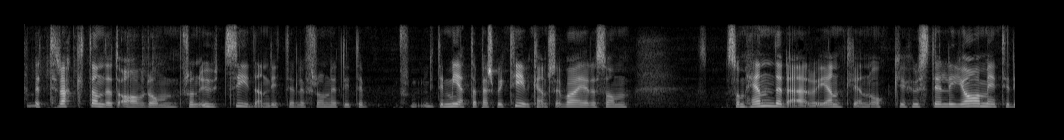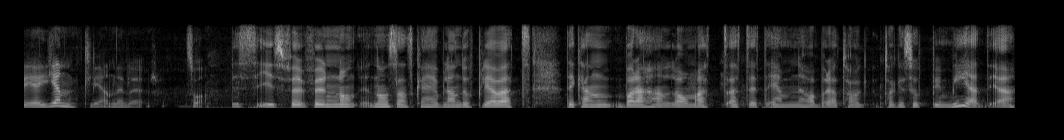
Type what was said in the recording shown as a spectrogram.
betraktandet av dem från utsidan lite, eller från ett lite lite metaperspektiv kanske. Vad är det som, som händer där egentligen och hur ställer jag mig till det egentligen? Eller så. Precis, för, för någonstans kan jag ibland uppleva att det kan bara handla om att, att ett ämne har börjat tag, tagits upp i media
